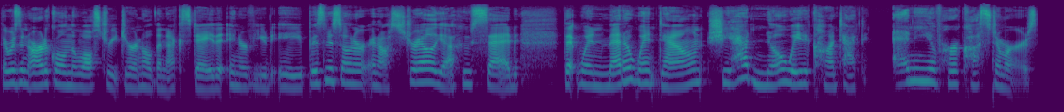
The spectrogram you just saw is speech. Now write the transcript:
There was an article in the Wall Street Journal the next day that interviewed a business owner in Australia who said that when Meta went down, she had no way to contact any of her customers.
